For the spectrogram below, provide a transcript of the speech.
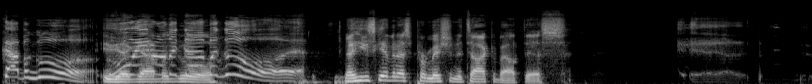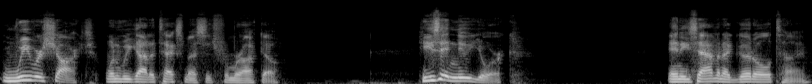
gabagool. Got Wait on the gabagool. gabagool. Now he's given us permission to talk about this. We were shocked when we got a text message from Rocco. He's in New York and he's having a good old time.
